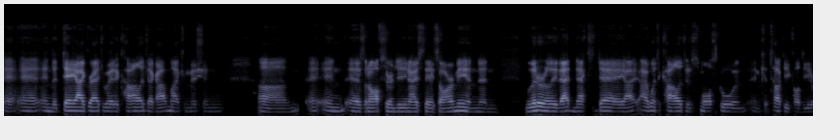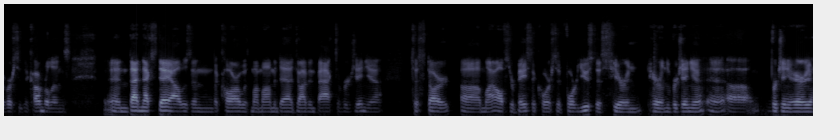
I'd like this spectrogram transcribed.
and, and, the day I graduated college, I got my commission um, in, as an officer in the United States Army, and then literally that next day, I, I, went to college at a small school in, in Kentucky called the University of the Cumberlands. And that next day, I was in the car with my mom and dad driving back to Virginia to start uh, my officer basic course at Fort Eustis here in here in the Virginia uh, Virginia area.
